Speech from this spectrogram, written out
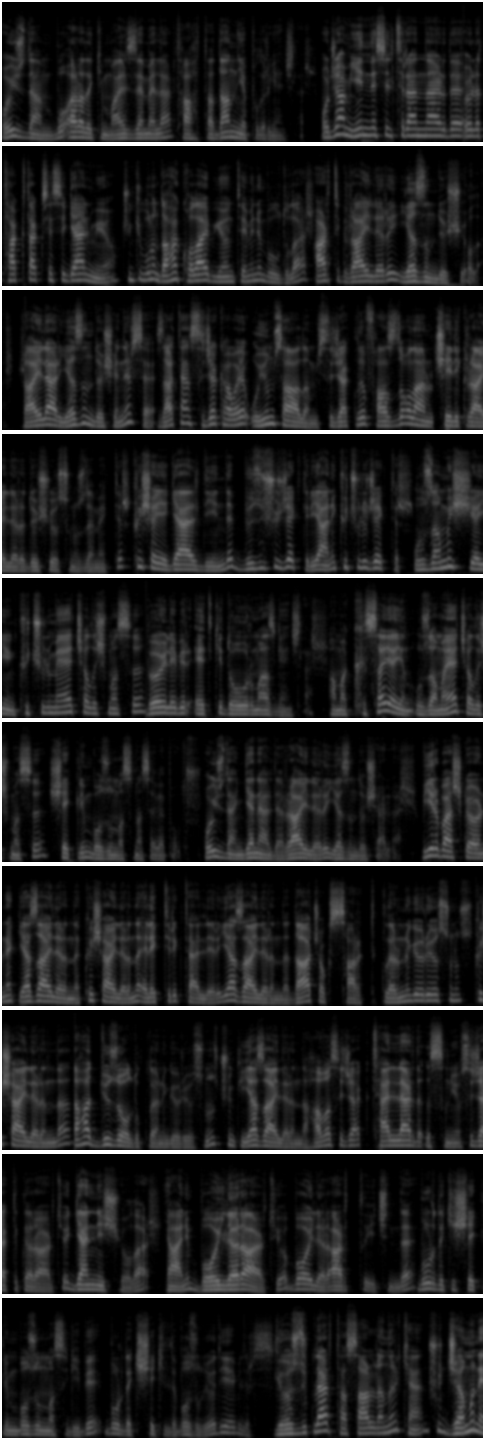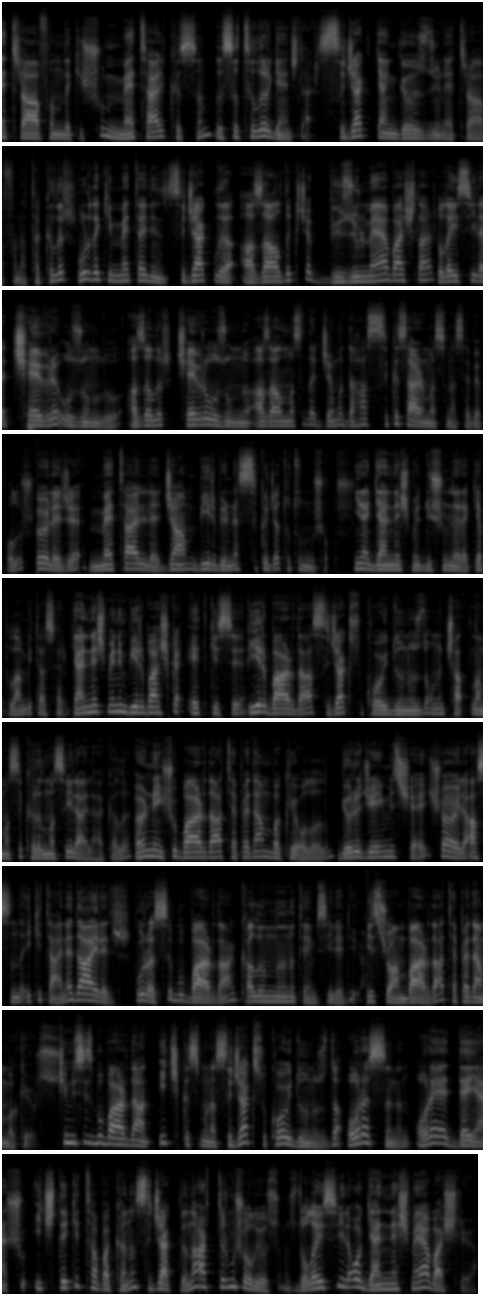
O yüzden bu aradaki malzemeler tahtadan yapılır gençler. Hocam yeni nesil trenlerde öyle tak tak sesi gelmiyor. Çünkü bunun daha kolay bir yöntemini buldular. Artık rayları yazın döşüyorlar. Raylar yazın döşenirse zaten sıcak havaya uyum sağlamış, sıcaklığı fazla olan çelik rayları döşüyorsunuz demektir. Kış ayı geldiğinde büzüşecektir yani küçülecektir. Uzamış yayın küçülmeye çalışması böyle bir etki doğurmaz gençler. Ama kısa yayın uzamaya çalışması şeklin bozulmasına sebep olur. O yüzden genelde rayları yazın döşerler. Bir başka örnek yaz aylarında, kış aylarında elektrik telleri yaz aylarında daha çok sarktıklarını görüyorsunuz. Kış aylarında daha düz olduklarını görüyorsunuz. Çünkü yaz aylarında hava sıcak, teller de ısınıyor, sıcaklıkları artıyor, genleşiyorlar. Yani boyları artıyor. Boyları arttığı için de buradaki şeklin bozulması gibi buradaki şekilde bozuluyor diyebiliriz. Gözlükler tasarlanırken şu camın etrafındaki şu metal kısım ısıtılır gençler. Sıcakken gözlüğün etrafına takılır. Buradaki metalin sıcaklığı azaldıkça büzülmeye başlar. Dolayısıyla çevre uzunluğu azalır. Çevre uzunluğu azalması da camı daha sıkı sarmasına sebep olur. Böylece metalle cam birbirine sıkıca tutunmuş olur. Yine genleşme düşünülerek yapılan bir tasarım. Genleşmenin bir başka etkisi bir bardağa sıcak su koyduğunuzda onun çatlaması kırılmasıyla alakalı. Örneğin şu bardağa tepeden bakıyor olalım. Göreceğimiz şey şöyle aslında iki tane dairedir. Burası bu bardağın kalınlığını temsil ediyor. Biz şu an bardağa tepeden bakıyoruz. Şimdi siz bu bardağın iç kısmına sıcak su koyduğunuzda orasının oraya değen şu içteki tabakanın sıcaklığını arttırmış oluyorsunuz. Dolayısıyla o genleşmeye başlıyor.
